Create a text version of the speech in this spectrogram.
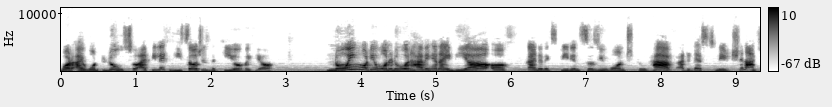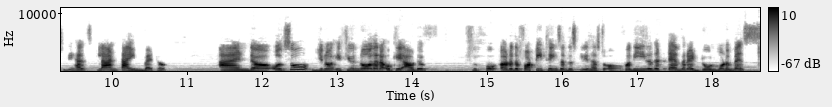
what I want to do. So I feel like research is the key over here. Knowing what you want to do or having an idea of kind of experiences you want to have at a destination actually helps plan time better. And uh, also, you know, if you know that okay, out of out of the 40 things that this place has to offer, these are the 10 that I don't want to miss.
